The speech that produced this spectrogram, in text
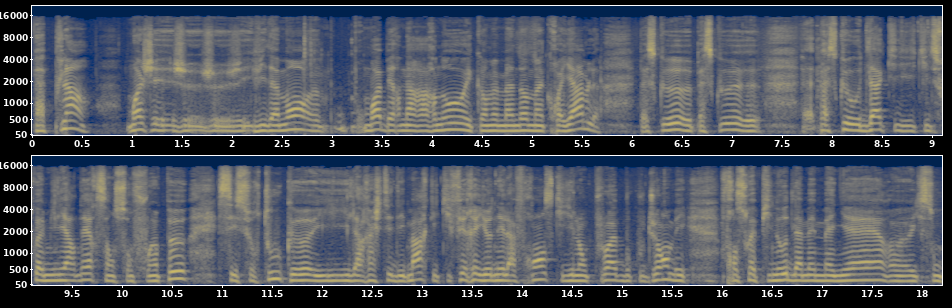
Bah, Plein. Moi, j'ai, évidemment, euh, pour moi, Bernard Arnault est quand même un homme incroyable parce que parce que euh, parce que au-delà qu'il, soit milliardaire, ça on s'en fout un peu. C'est surtout qu'il a racheté des marques et qu'il fait rayonner la France, qu'il emploie beaucoup de gens. Mais François Pinault de la même manière, euh, ils sont.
